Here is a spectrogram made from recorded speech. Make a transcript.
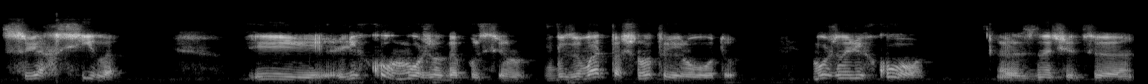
сверхсила, и легко можно, допустим, вызывать тошноту и рвоту. Можно легко, э, значит, э,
